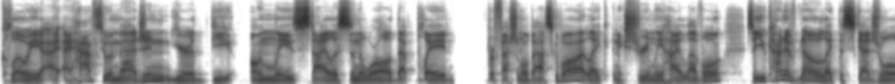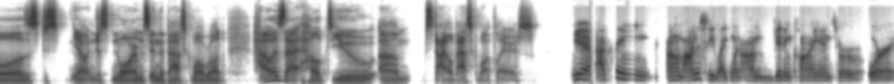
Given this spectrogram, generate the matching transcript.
Chloe, I, I have to imagine you're the only stylist in the world that played professional basketball at like an extremely high level. So you kind of know like the schedules, just you know, and just norms in the basketball world. How has that helped you um, style basketball players? Yeah, I think um, honestly, like when I'm getting clients or or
